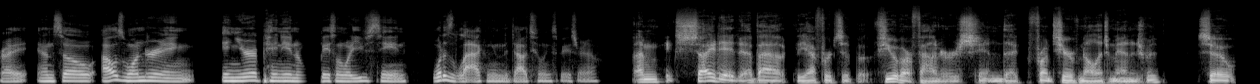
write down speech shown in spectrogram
right? And so I was wondering, in your opinion, based on what you've seen, what is lacking in the DAO tooling space right now? I'm excited about the efforts of a few of our founders in the frontier of knowledge management. So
